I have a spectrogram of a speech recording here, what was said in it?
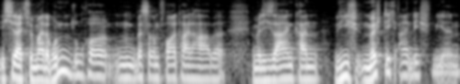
ich vielleicht für meine Rundensuche einen besseren Vorteil habe, damit ich sagen kann, wie möchte ich eigentlich spielen?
